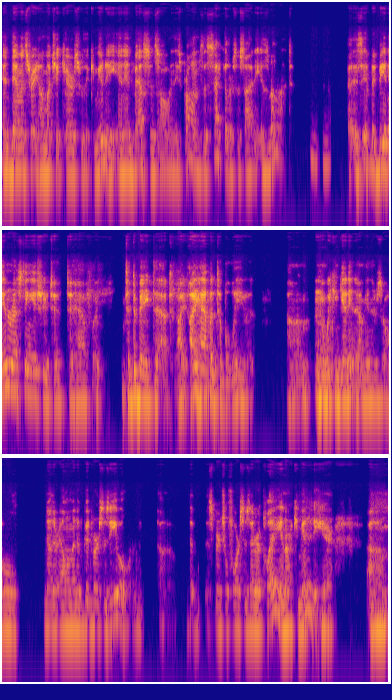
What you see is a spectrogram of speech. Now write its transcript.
and demonstrate how much it cares for the community and invest in solving these problems. The secular society is not. Mm-hmm. it would be an interesting issue to to have uh, to debate that. I, I happen to believe it. Um, we can get in. I mean, there's a whole another element of good versus evil, and, uh, the, the, spiritual forces that are at play in our community here. Um,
